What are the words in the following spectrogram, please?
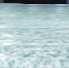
な。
